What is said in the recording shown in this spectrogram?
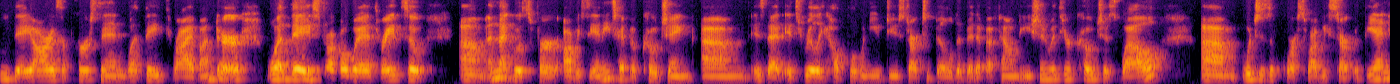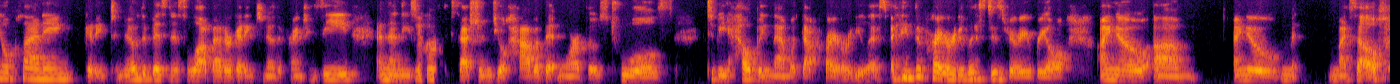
who they are as a person what they thrive under what they mm-hmm. struggle with right so um, and that goes for obviously any type of coaching um, is that it's really helpful when you do start to build a bit of a foundation with your coach as well um, which is, of course, why we start with the annual planning, getting to know the business a lot better, getting to know the franchisee. And then these yeah. sessions, you'll have a bit more of those tools to be helping them with that priority list. I think the priority list is very real. I know, um, I know myself,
